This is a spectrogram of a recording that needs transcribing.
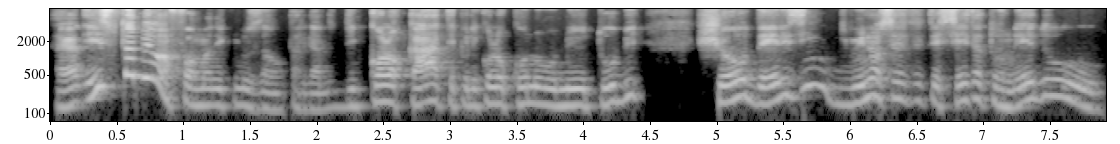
Tá Isso também é uma forma de inclusão, tá ligado? De colocar, tipo, ele colocou no, no YouTube show deles em 1986, a turnê do,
